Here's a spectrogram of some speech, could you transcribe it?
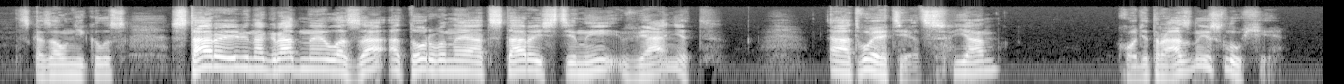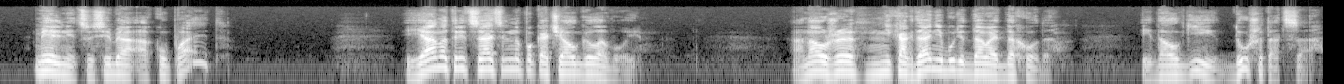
— сказал Николас, — Старая виноградная лоза, оторванная от старой стены, вянет. А твой отец, Ян? Ходят разные слухи. Мельница себя окупает? Ян отрицательно покачал головой. Она уже никогда не будет давать дохода. И долги душат отца.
